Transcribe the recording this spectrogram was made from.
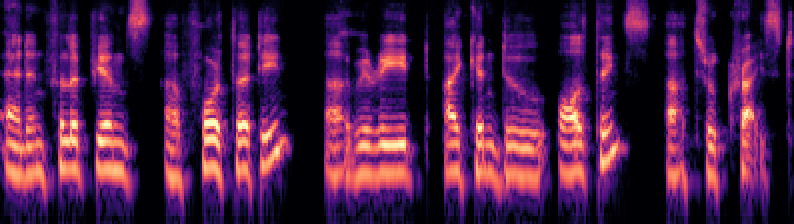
And in Philippians 4:13, uh, we read, I can do all things through Christ.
